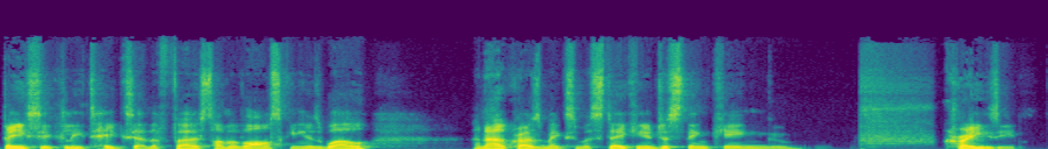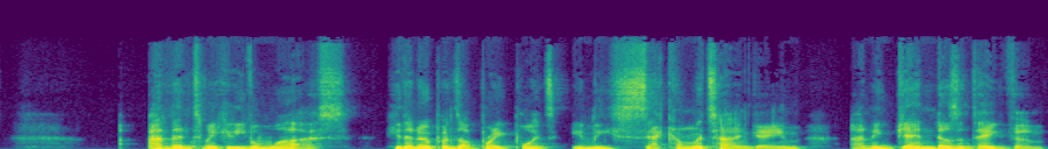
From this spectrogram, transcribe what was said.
basically takes it the first time of asking as well. And Alcaraz makes a mistake, and you're just thinking, crazy. And then to make it even worse, he then opens up break points in the second return game and again doesn't take them.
